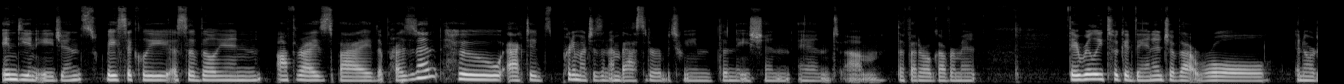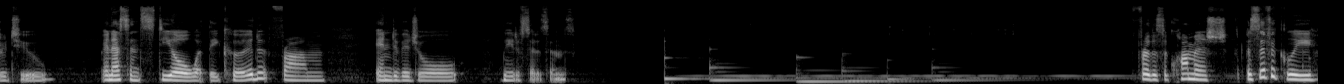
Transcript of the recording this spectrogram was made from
Indian agents, basically a civilian authorized by the president who acted pretty much as an ambassador between the nation and um, the federal government. They really took advantage of that role in order to, in essence, steal what they could from individual Native citizens. For the Suquamish specifically,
